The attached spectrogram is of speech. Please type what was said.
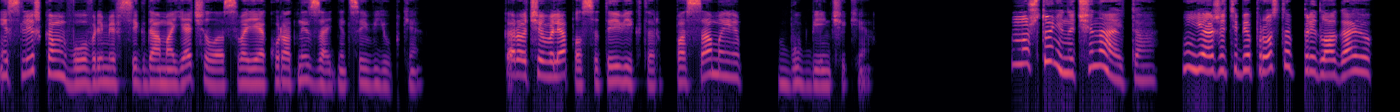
и слишком вовремя всегда маячила своей аккуратной задницей в юбке. Короче, вляпался ты, Виктор, по самые бубенчики. «Ну что не начинай-то? Я же тебе просто предлагаю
